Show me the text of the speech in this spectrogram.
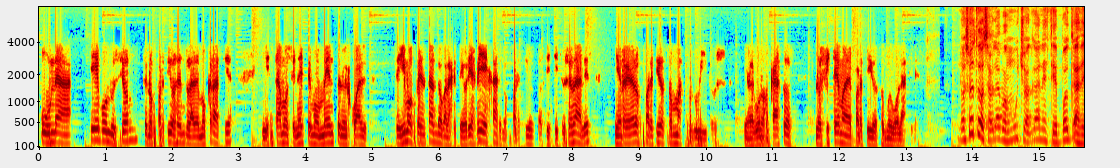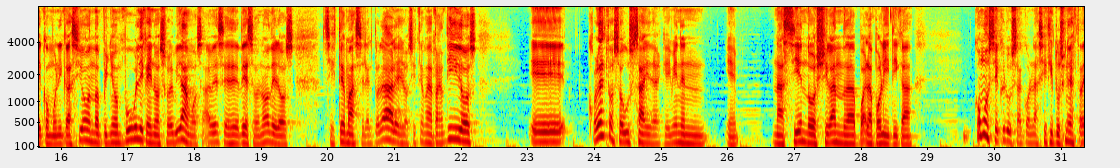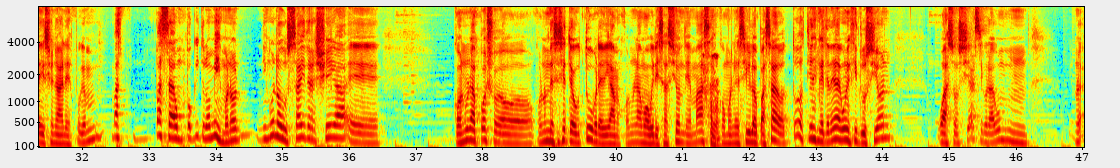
una evolución de los partidos dentro de la democracia y estamos en este momento en el cual seguimos pensando con las categorías viejas de los partidos institucionales y en realidad los partidos son más fluidos y en algunos casos los sistemas de partidos son muy volátiles. Nosotros hablamos mucho acá en este podcast de comunicación, de opinión pública y nos olvidamos a veces de, eso, ¿no? De los sistemas electorales, los sistemas de partidos. Eh, con estos outsiders que vienen eh, naciendo o llegando a la, política, ¿cómo se cruza con las instituciones tradicionales? Porque pasa un poquito lo mismo, ¿no? Ningún outsider llega eh, con un apoyo, con un 17 de octubre, digamos, con una movilización de masas como en el siglo pasado. Todos tienen que tener alguna institución o asociarse con algún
